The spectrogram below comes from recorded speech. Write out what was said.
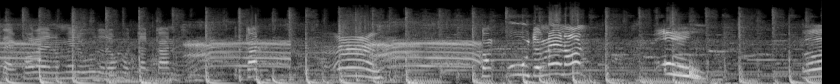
แต่เพราะอะไรเราไม่รู้เดี๋ยวเราขอจัดการจัดการต้องอู้อย่างแน่นอนอู้เออ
